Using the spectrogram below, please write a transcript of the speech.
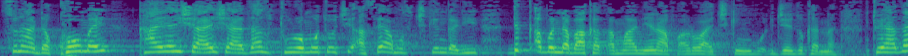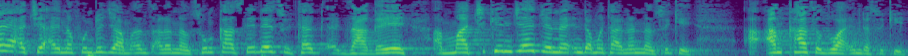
suna da komai kayan shaye-shaye za su turo motoci a saya musu cikin gari. Duk abin da baka tsammani yana faruwa a cikin jejukan nan. To ya za a ce ainihin duk jami'an tsaron nan sun ka sai dai su ta zagaye. Amma cikin jejin nan inda mutanen nan suke an kasa zuwa inda suke.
